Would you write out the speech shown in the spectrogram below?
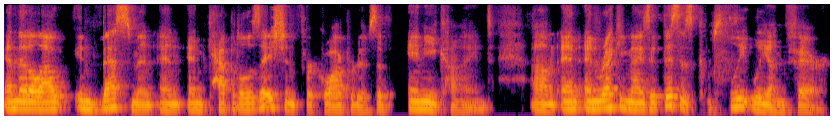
and that allow investment and, and capitalization for cooperatives of any kind um, and, and recognize that this is completely unfair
